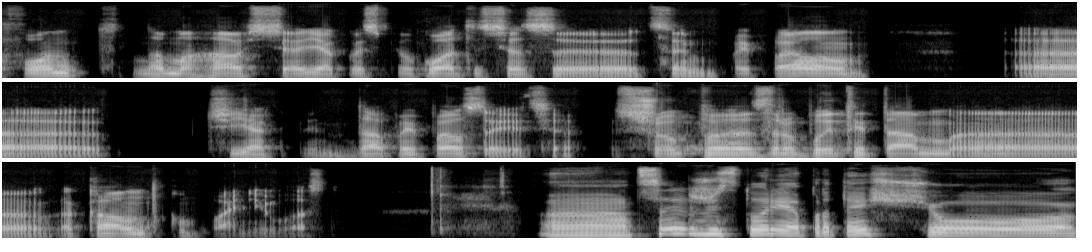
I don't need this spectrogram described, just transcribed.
фонд намагався якось спілкуватися з цим PayPal? Чи як він? да, PayPal здається, щоб зробити там аккаунт компанії, власне? Це ж історія про те, що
